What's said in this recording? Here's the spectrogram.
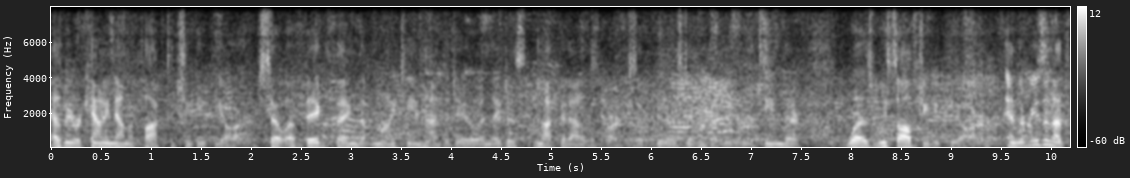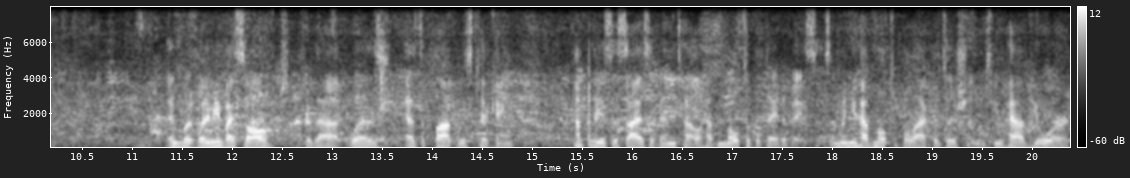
as we were counting down the clock to GDPR. So a big thing that my team had to do, and they just knocked it out of the park. So kudos to everybody on the team there, was we solved GDPR. And the reason that, and what, what I mean by solved for that was as the clock was ticking, companies the size of Intel have multiple databases. And when you have multiple acquisitions, you have your,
